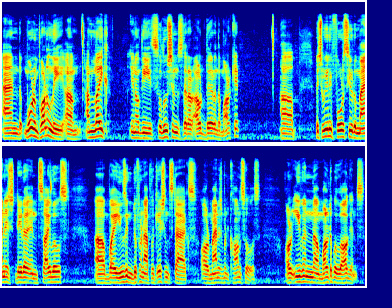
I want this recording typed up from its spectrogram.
And more importantly, um, unlike you know, the solutions that are out there in the market, uh, which really force you to manage data in silos, uh, by using different application stacks or management consoles or even uh, multiple logins.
